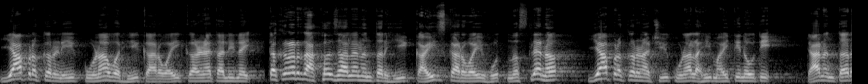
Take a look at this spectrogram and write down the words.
या प्रकरणी कोणावरही कारवाई करण्यात आली नाही. तक्रार दाखल झाल्यानंतरही काहीच कारवाई होत नसल्यानं या प्रकरणाची कुणालाही माहिती नव्हती. त्यानंतर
